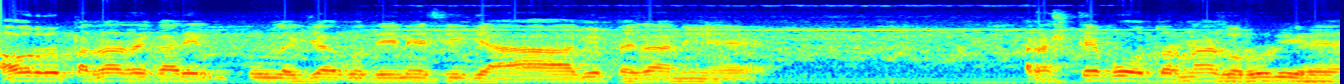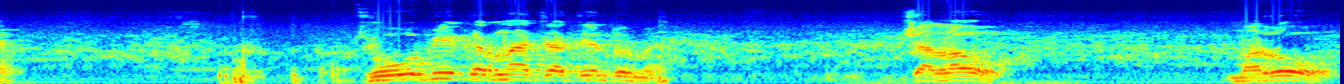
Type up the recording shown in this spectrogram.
और पदाधिकारी को लज्जा को देने से क्या हाँ अभी फ़ायदा नहीं है। रास्ते पर उतरना ज़रूरी है। जो भी करना चाहते हैं तुम्हें, चलाओ, मरो।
